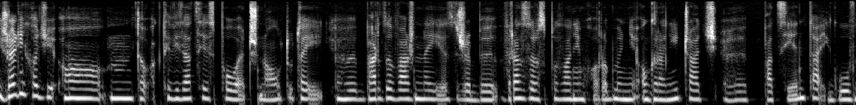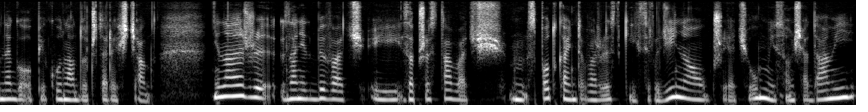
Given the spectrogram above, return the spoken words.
Jeżeli chodzi o mm, tą aktywizację społeczną, tutaj y, bardzo ważne jest, żeby wraz z rozpoznaniem choroby nie ograniczać y, pacjenta i głównego opiekuna do czterech ścian. Nie należy zaniedbywać i zaprzestawać mm, spotkań towarzyskich z rodziną, przyjaciółmi, sąsiadami,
